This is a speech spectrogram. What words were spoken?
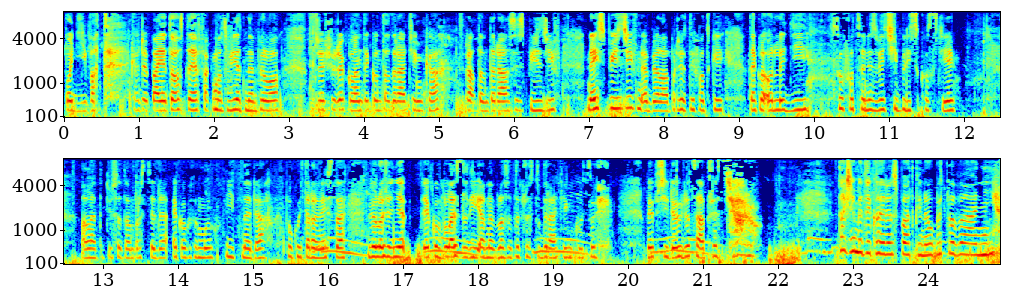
podívat. Každopádně toho je fakt moc vidět nebylo, protože všude kolem ty ta drátěnka, která tam teda asi spíš dřív, nejspíš dřív nebyla, protože ty fotky takhle od lidí jsou foceny z větší blízkosti ale teď už se tam prostě dá, jako k tomu jít nedá, pokud teda nejste vyloženě jako vlezlí a nevlezete přes tu drátěnku, což mi přijde už docela přes čáru. Takže my teď jdeme zpátky na ubytování,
